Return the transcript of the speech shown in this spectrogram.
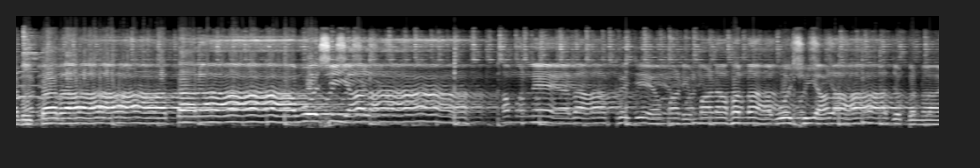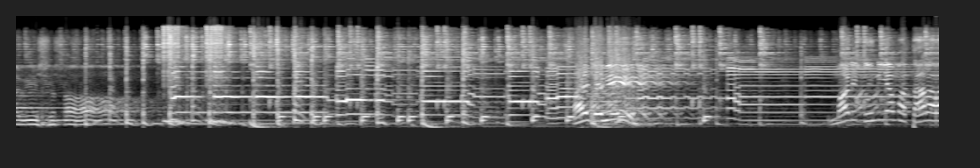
માડું તારા તારા ઓશિયાળા અમને રાખજે મારી માણસના ઓશિયાળા જ બનાવીશ ન હાય દેવી મારી દુનિયામાં તારા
